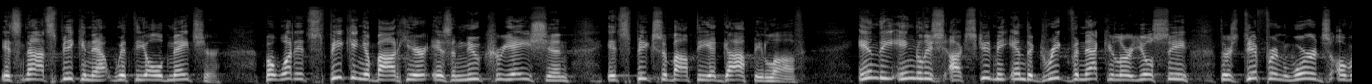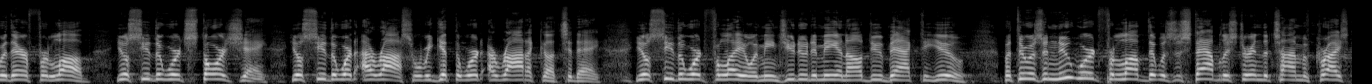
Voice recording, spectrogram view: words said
It's not speaking that with the old nature. But what it's speaking about here is a new creation. It speaks about the agape love. In the English, uh, excuse me, in the Greek vernacular, you'll see there's different words over there for love. You'll see the word storge. You'll see the word eros, where we get the word erotica today. You'll see the word phileo. It means you do to me and I'll do back to you. But there was a new word for love that was established during the time of Christ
